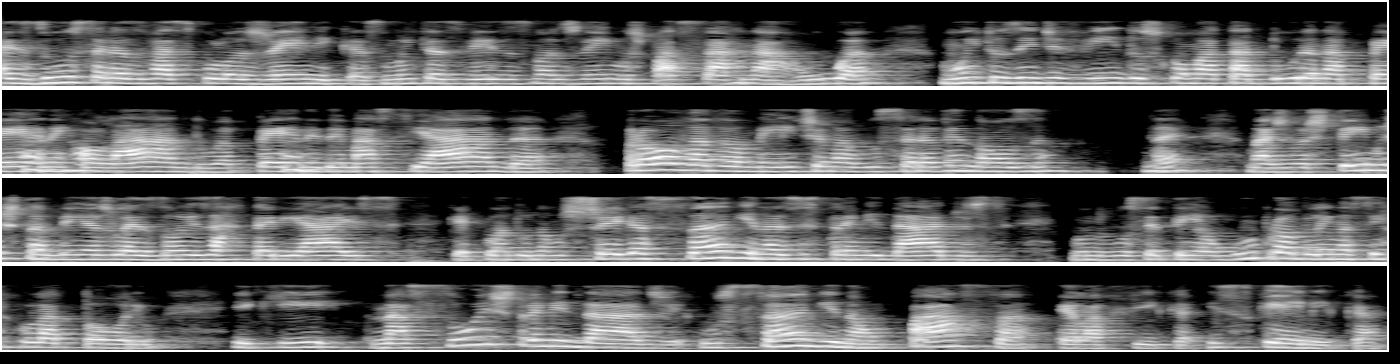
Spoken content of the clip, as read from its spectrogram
As úlceras vasculogênicas, muitas vezes nós vemos passar na rua muitos indivíduos com atadura na perna enrolado, a perna demasiada, provavelmente é uma úlcera venosa, né? Mas nós temos também as lesões arteriais, que é quando não chega sangue nas extremidades quando você tem algum problema circulatório e que na sua extremidade o sangue não passa, ela fica isquêmica.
